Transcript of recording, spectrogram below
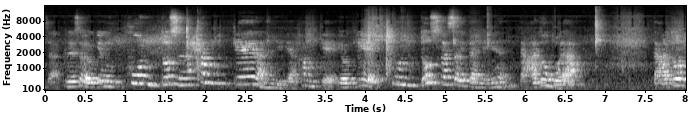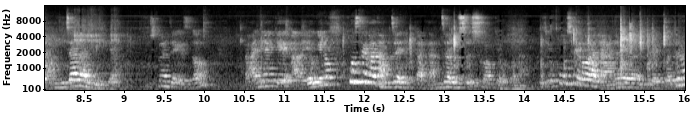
자, 그래서 여기는 쿤 또스는 함께라는 얘기야. 함께. 여기에 쿤 또스가 써있다는 얘기는 나도 뭐야? 나도 남자라는 얘기야. 말인지 알겠어? 만약에 아 여기는 호세가 남자니까 남자로 쓸 수밖에 없구나. 호세 호세와 나는 그랬거든.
